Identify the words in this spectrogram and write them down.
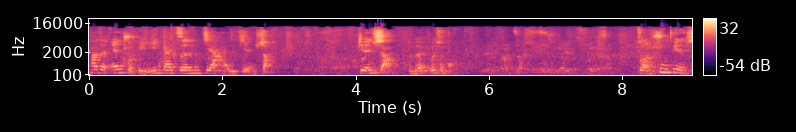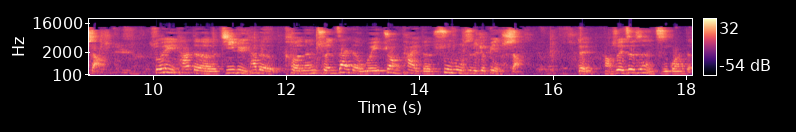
它的 entropy 应该增加还是减少？减少，对不对？为什么？总数变少，所以它的几率，它的可能存在的微状态的数目是不是就变少？对，好，所以这是很直观的。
